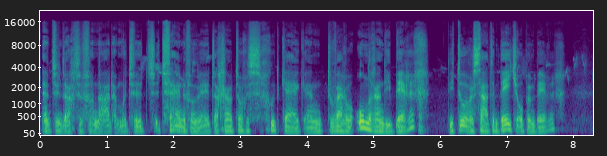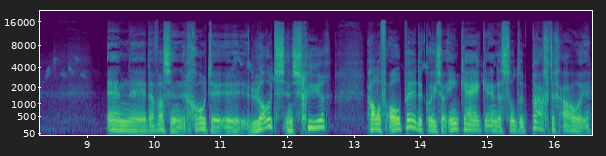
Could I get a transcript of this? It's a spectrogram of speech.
En toen dachten we van, nou, daar moeten we het, het fijne van weten. Daar gaan we toch eens goed kijken. En toen waren we onderaan die berg. Die toren staat een beetje op een berg. En uh, daar was een grote uh, loods, een schuur, half open. Daar kon je zo inkijken. En daar stond een prachtig oude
